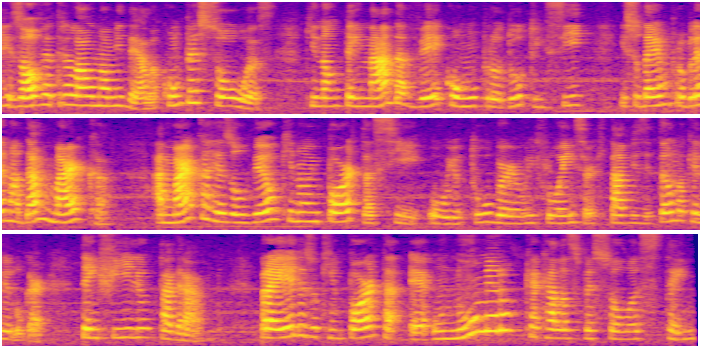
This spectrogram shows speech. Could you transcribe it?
resolve atrelar o nome dela com pessoas que não tem nada a ver com o produto em si, isso daí é um problema da marca. A marca resolveu que não importa se o youtuber, o influencer que está visitando aquele lugar tem filho, está grávida. Para eles o que importa é o número que aquelas pessoas têm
